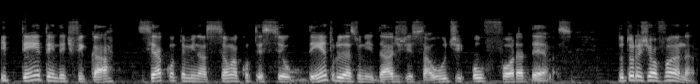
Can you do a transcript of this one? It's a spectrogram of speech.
e tenta identificar se a contaminação aconteceu dentro das unidades de saúde ou fora delas. Doutora Giovana,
